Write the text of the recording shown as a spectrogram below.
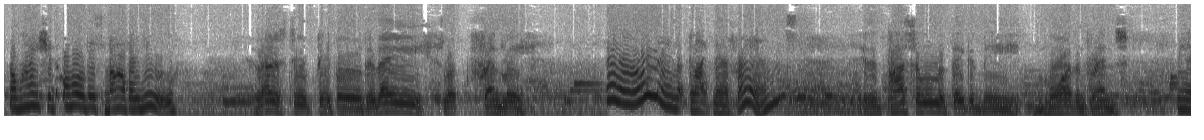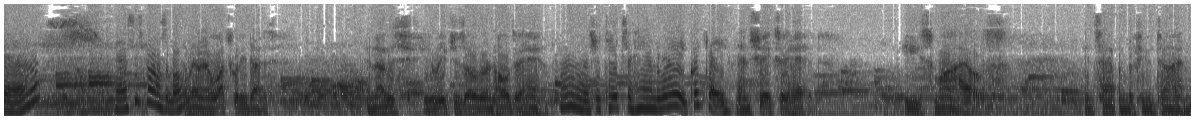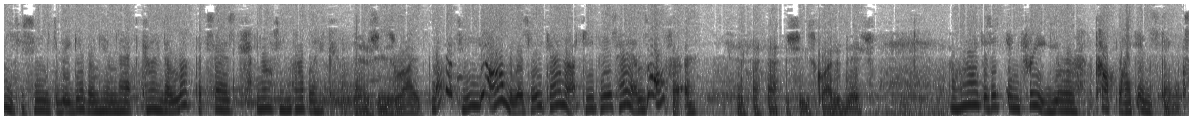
Well, why should all this bother you? Those two people, do they look friendly? They look like they're friends. Is it possible that they could be more than friends? Yes. Yes, it's possible. Wait a minute, watch what he does. You notice? He reaches over and holds her hand Hmm, she takes her hand away quickly. and shakes her head. He smiles. It's happened a few times. She seems to be giving him that kind of look that says, not in public. And she's right. But he obviously cannot keep his hands off her. She's quite a dish. Why does it intrigue your cop-like instincts?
